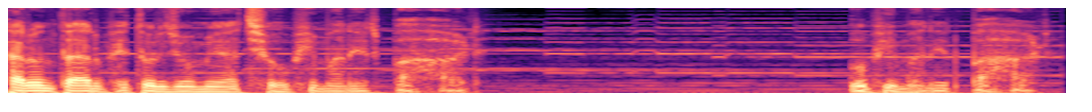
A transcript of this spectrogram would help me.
কারণ তার ভেতর জমে আছে অভিমানের পাহাড়। অভিমানের পাহাড়।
